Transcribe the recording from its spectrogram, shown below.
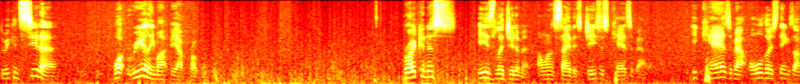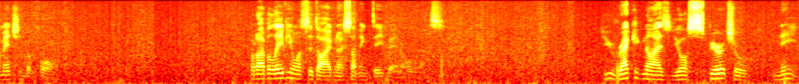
do we consider what really might be our problem? Brokenness is legitimate. I want to say this. Jesus cares about it. He cares about all those things I mentioned before. But I believe He wants to diagnose something deeper in all of us. Do you recognize your spiritual need?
